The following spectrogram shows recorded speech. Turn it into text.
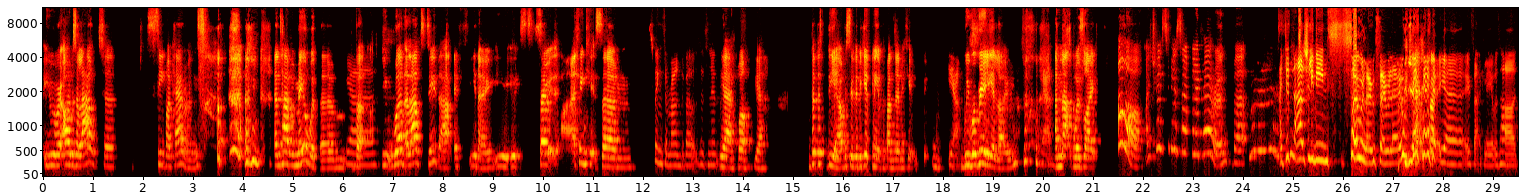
you were I was allowed to see my parents and, and, have a meal with them. Yeah. but you weren't allowed to do that if you know you it's so i think it's um swings and roundabouts isn't it? Yeah well yeah. But the, yeah obviously the beginning of the pandemic it, yeah. we were really alone. Yeah. and that was like oh i chose to be a solo parent but I didn't actually mean solo solo. Yeah exactly. yeah, exactly. It was hard.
